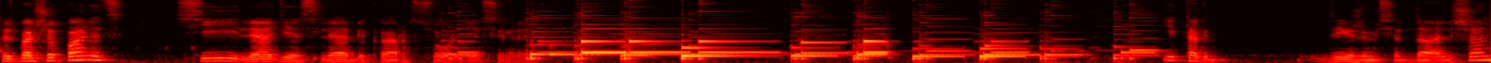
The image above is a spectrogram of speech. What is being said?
То есть большой палец си, ля, диез, ля, бикар, соль диез играет. И так движемся дальше.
